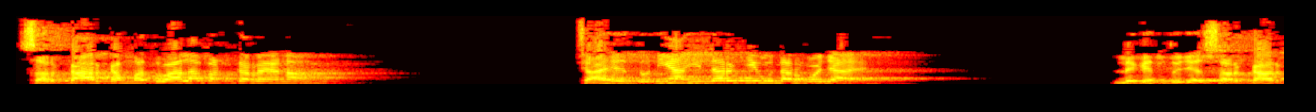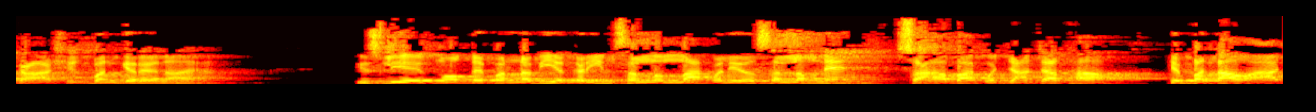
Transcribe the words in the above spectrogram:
سرکار کا متوالا بن کر رہنا، چاہے دنیا ادھر کی ادھر ہو جائے۔ لیکن تجھے سرکار کا عاشق بن کے رہنا ہے۔ اس لیے ایک موقع پر نبی کریم صلی اللہ علیہ وسلم نے صحابہ کو جانچا تھا کہ بتاؤ آج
